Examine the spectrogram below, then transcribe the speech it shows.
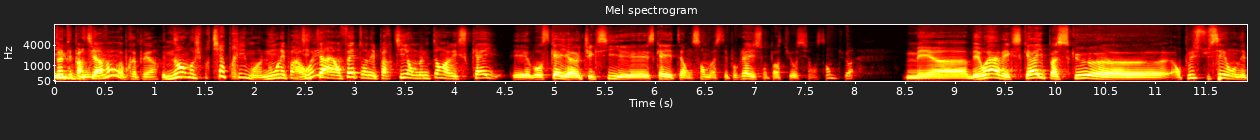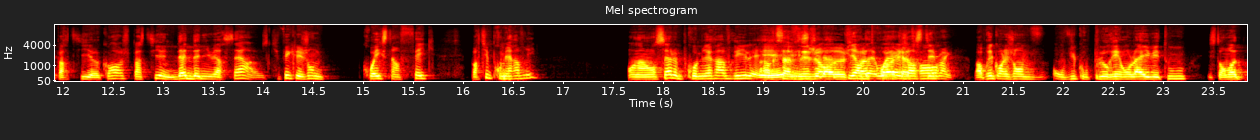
Toi, t'es parti avant ou après PA Non, moi je suis parti après, moi. Nous, on est parti Ah ouais tard. Et en fait, on est parti en même temps avec Sky. Et bon, Sky, Chexy et Sky étaient ensemble à cette époque-là, ils sont partis aussi ensemble, tu vois. Mais, euh, mais ouais, avec Sky, parce que. euh, en plus, tu sais, on est parti. euh, Quand je suis parti à une date d'anniversaire, ce qui fait que les gens croyaient que c'était un fake. Parti le 1er avril. On a lancé le 1er avril. Alors et, ça et faisait genre, la pire pas, Ouais, genre, c'était. Après, quand les gens ont vu qu'on pleurait en live et tout, ils étaient en mode.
